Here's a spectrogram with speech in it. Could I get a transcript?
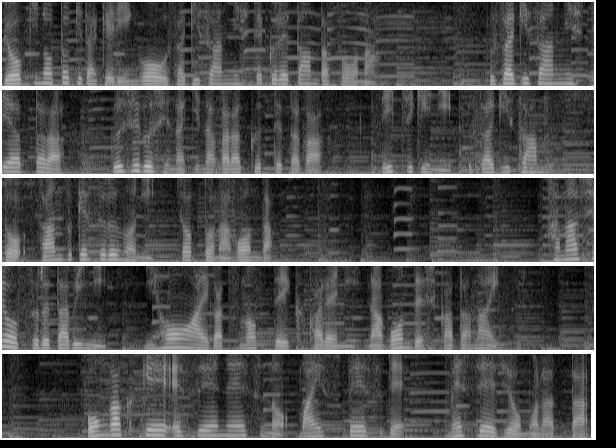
病気の時だけりんごをうさぎさんにしてくれたんだそうな。うさぎさんにしてやったらぐしぐし泣きながら食ってたが律儀にうさぎさんとさん付けするのにちょっと和んだ。話をするたびに日本愛が募っていく彼に和んで仕方ない。音楽系 SNS のマイスペースでメッセージをもらった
